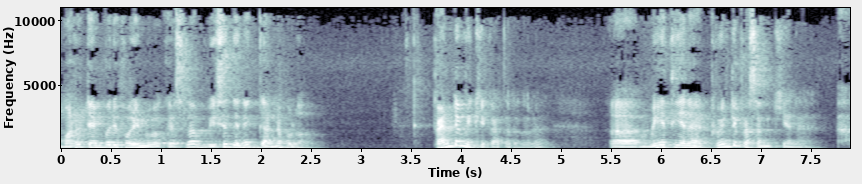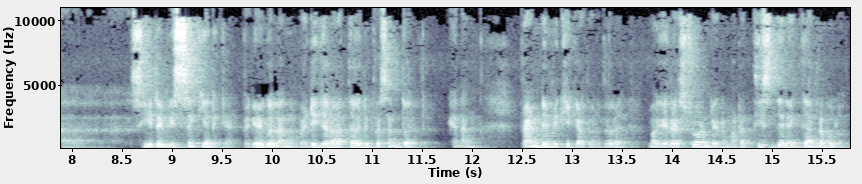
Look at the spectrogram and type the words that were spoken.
මට ටෙම්පරි ෆොරින් වර්කස්ලා විසි දෙනෙක් ගන්න පුළුව පැන්ඩමික් එක අතරතුර මේ තියෙන 20% කියන සීට විස්ස කියන කැප් එක ගොලන් වැඩි කරා 30%ට එනම් පැන්ඩමික් එක අතරතුර මගේ රෙස්ටුවන්ට එන මට තිස් දෙනෙක් ගන්න පුළුව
